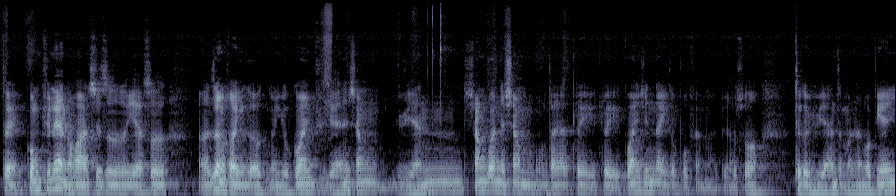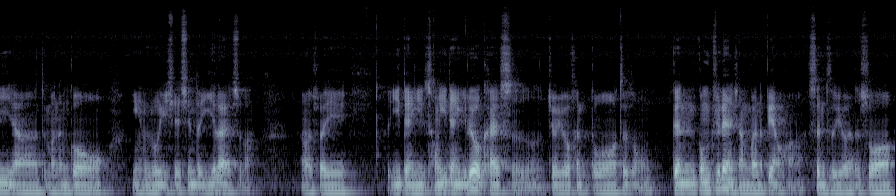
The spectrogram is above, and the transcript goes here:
对，工具链的话，其实也是呃任何一个有关语言相语言相关的项目，大家最最关心的一个部分嘛，比如说。这个语言怎么能够编译啊？怎么能够引入一些新的依赖，是吧？啊，所以一点一从一点一六开始就有很多这种跟工具链相关的变化，甚至有人说，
